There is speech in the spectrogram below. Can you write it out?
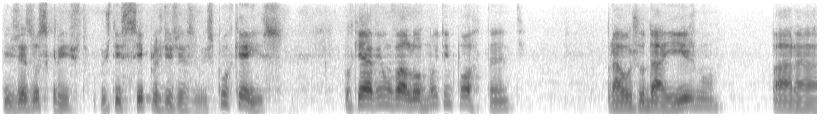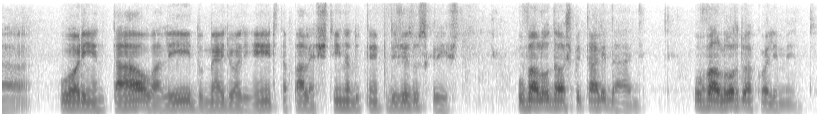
de Jesus Cristo, os discípulos de Jesus. Por que isso? Porque havia um valor muito importante para o judaísmo, para o oriental ali do Médio Oriente, da Palestina do tempo de Jesus Cristo. O valor da hospitalidade, o valor do acolhimento.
